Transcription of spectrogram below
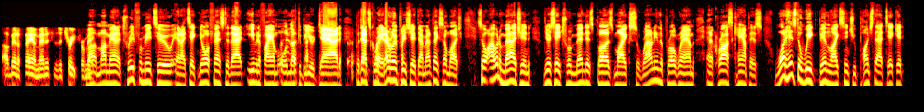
I've been a fan, man. This is a treat for me. My, my man, a treat for me too, and I take no offense to that, even if I am old enough to be your dad. But that's great. I really appreciate that, man. Thanks so much. So I would imagine there's a tremendous buzz, Mike, surrounding the program and across campus. What has the week been like since you punched that ticket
